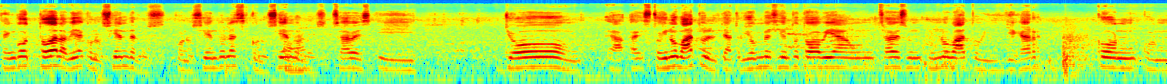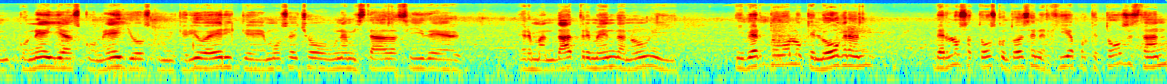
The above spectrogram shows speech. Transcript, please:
tengo toda la vida conociéndolos, conociéndolas y conociéndolos, uh -huh. ¿sabes? Y yo estoy novato en el teatro, yo me siento todavía, un, ¿sabes? Un, un novato y llegar con, con, con, ellas, con ellos, con mi querido Eric, que hemos hecho una amistad así de hermandad tremenda, ¿no? Y, y ver todo lo que logran, verlos a todos con toda esa energía, porque todos están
